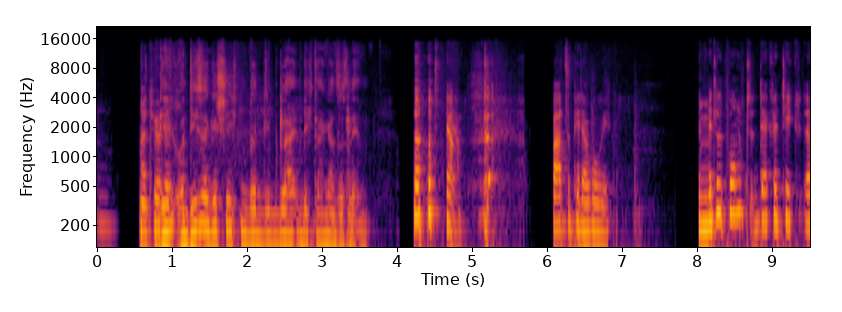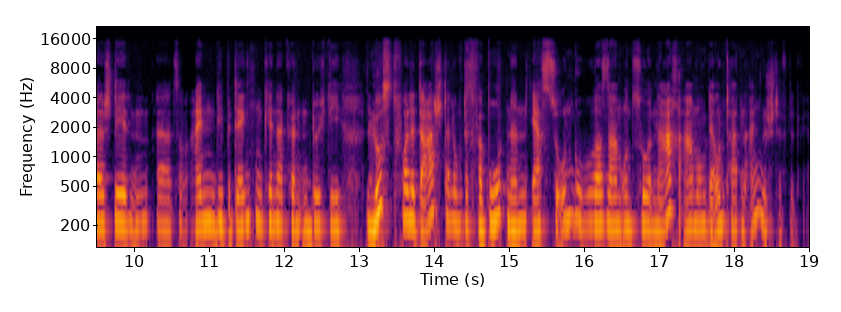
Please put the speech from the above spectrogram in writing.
Die, Natürlich. und diese Geschichten, die begleiten dich dein ganzes Leben. Ja. Schwarze Pädagogik. Im Mittelpunkt der Kritik äh, stehen äh, zum einen die Bedenken, Kinder könnten durch die lustvolle Darstellung des Verbotenen erst zu Ungehorsam und zur Nachahmung der Untaten angestiftet werden.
